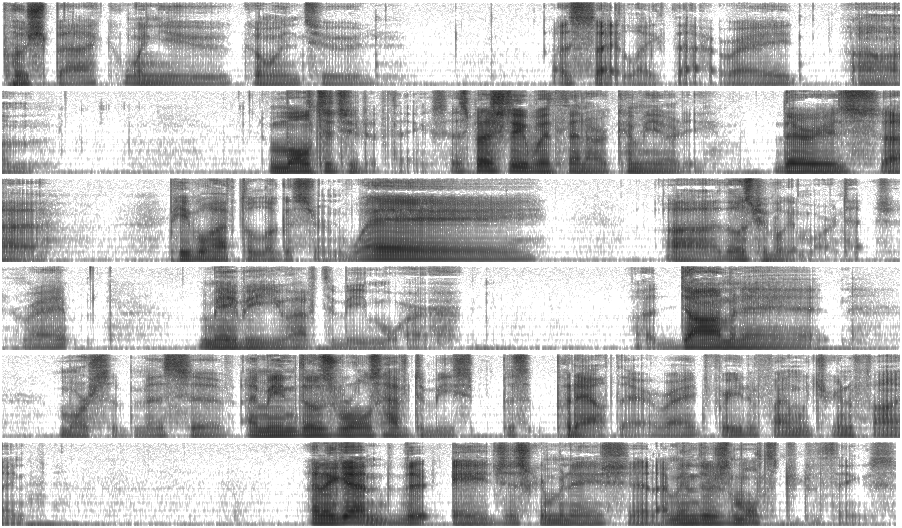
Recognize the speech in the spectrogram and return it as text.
pushback when you go into a site like that, right? Um, multitude of things, especially within our community. There is uh, people have to look a certain way. Uh, those people get more attention, right? Maybe you have to be more uh, dominant, more submissive. I mean, those roles have to be put out there, right, for you to find what you're going to find. And again, the age discrimination. I mean, there's a multitude of things,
